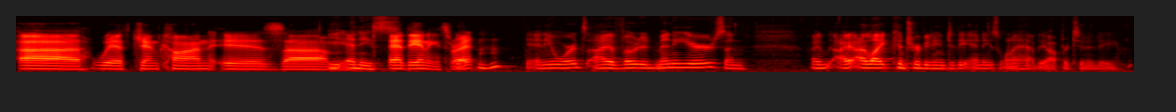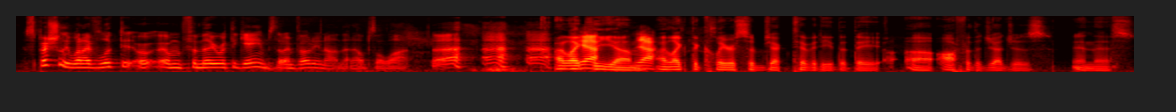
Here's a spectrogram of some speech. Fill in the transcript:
uh, with Gen Con is um, The Ennies. and the Ennies, right? hmm The Ennie Awards. I have voted many years, and I, I, I like contributing to the Ennies when I have the opportunity, especially when I've looked at or I'm familiar with the games that I'm voting on. That helps a lot. I like Yeah, the um, yeah. I like the clear subjectivity that they uh, offer the judges in this.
